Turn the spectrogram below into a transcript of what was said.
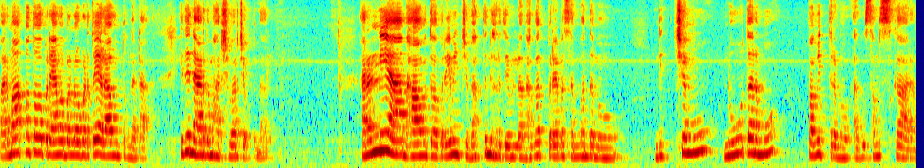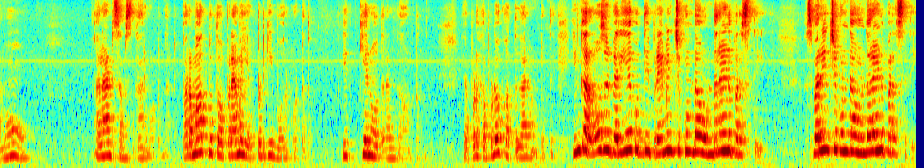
పరమాత్మతో ప్రేమ బలోపడితే ఎలా ఉంటుందట? ఇది నారద మహర్షి వారు చెప్తున్నారు. అనన్య భావంతో ప్రేమించి భక్తుని హృదయంలో భగవత్ ప్రేమ సంబంధము నిత్యము నూతనము పవిత్రము అగు సంస్కారము. అలాంటి సంస్కారం ఉంటుందట. పరమాత్మతో ప్రేమ ఎప్పటికీ బోరు కొట్టదు. నిత్య నూతనంగా ఉంటుంది. ఎప్పటికప్పుడు కొత్తగానే ఉంటుంది. ఇంకా రోజులు పెరిగే కొద్దీ ప్రేమించకుండా ఉండలేని పరిస్థితి. స్మరించకుండా ఉండలేని పరిస్థితి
